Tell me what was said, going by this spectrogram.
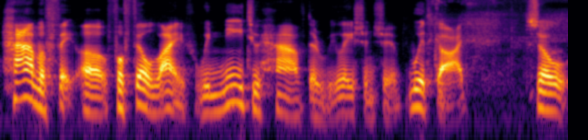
have a uh, fulfilled life, we need to have the relationship with God. So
